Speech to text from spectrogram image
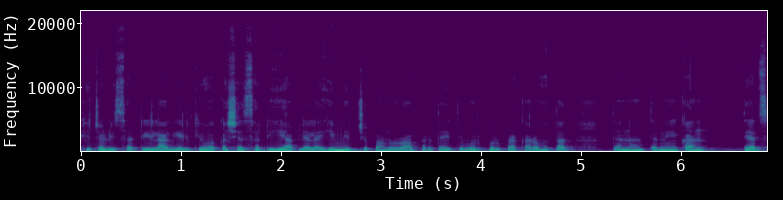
खिचडीसाठी लागेल किंवा कशासाठीही आपल्याला ही मिरची पावडर वापरता येते. भरपूर प्रकार होतात. त्यानंतर कान त्याच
